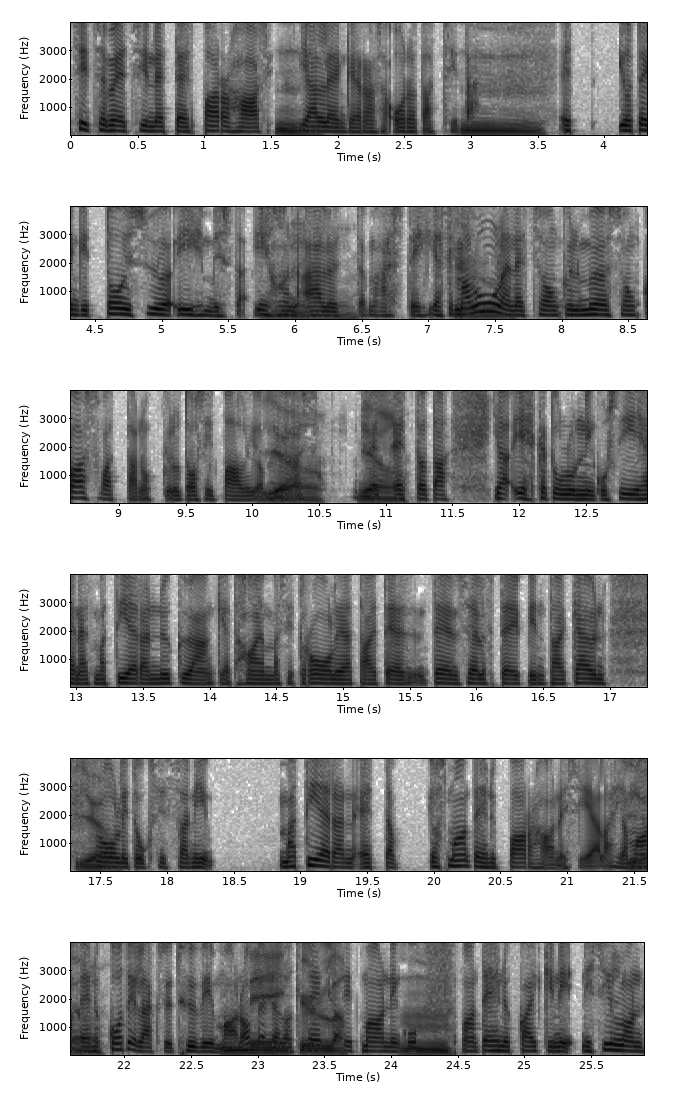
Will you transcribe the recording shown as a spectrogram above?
Sitten sä meet sinne, teet parhaas, jälleen kerran sä odotat sitä. Mm. Et jotenkin toi syö ihmistä ihan älyttömästi. Ja se, mä luulen, että se on kyllä myös se on kasvattanut kyllä tosi paljon Joo, myös. joo. Et, et tota, ja ehkä tullut niinku siihen, että mä tiedän nykyäänkin, että haen mä sit roolia tai teen, teen self-tapin tai käyn Joo. roolituksissa, niin mä tiedän, että jos mä oon tehnyt parhaani siellä ja mä oon Joo. tehnyt kotiläksyt hyvin, mä oon Niin, opetellut kyllä. tekstit, mä oon, niinku, Mm. mä oon tehnyt kaikki, niin, niin silloin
